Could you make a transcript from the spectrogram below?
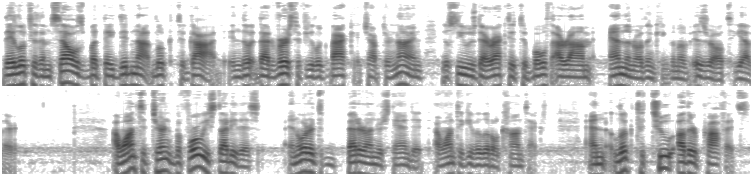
they looked to themselves, but they did not look to God. In the, that verse, if you look back at chapter 9, you'll see it was directed to both Aram and the northern kingdom of Israel together. I want to turn, before we study this, in order to better understand it, I want to give a little context and look to two other prophets,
